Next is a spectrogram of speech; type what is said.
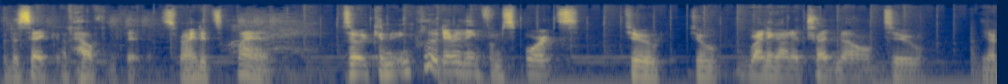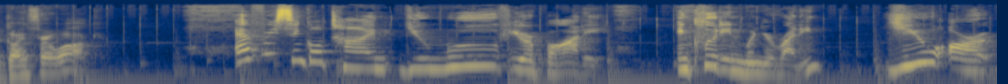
for the sake of health and fitness, right? It's planned. So it can include everything from sports to to running on a treadmill to you know going for a walk. Every single time you move your body, including when you're running, you are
